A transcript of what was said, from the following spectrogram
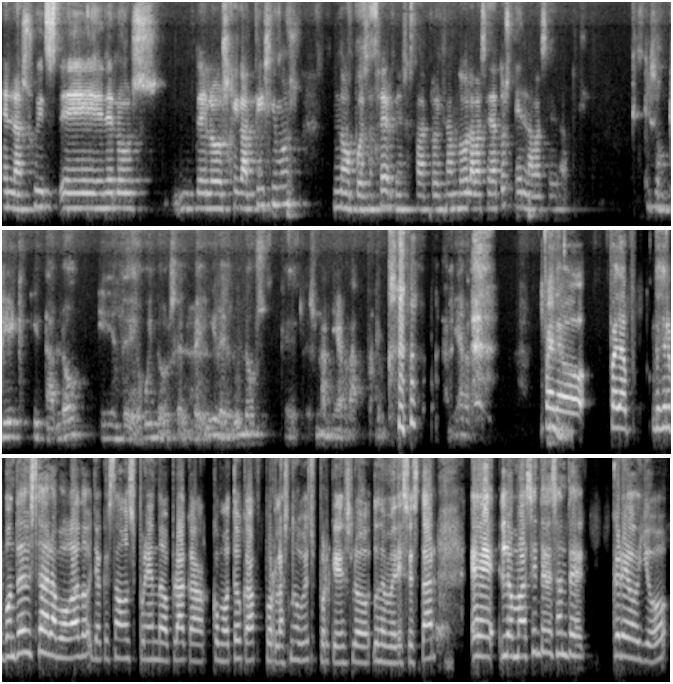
en las suites eh, de, los, de los gigantísimos no puedes hacer, tienes que estar actualizando la base de datos en la base de datos. Que son clic y tableau y el de Windows, el BI de Windows, que es una mierda, porque es una mierda. Pero pero desde el punto de vista del abogado, ya que estamos poniendo a placa como toca por las nubes, porque es lo donde merece estar, eh, lo más interesante, creo yo,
